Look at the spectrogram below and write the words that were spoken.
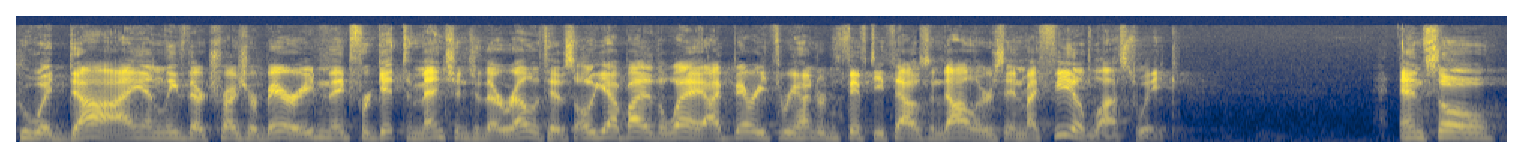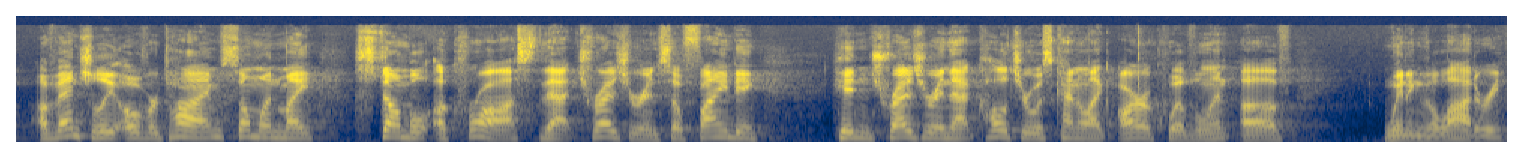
who would die and leave their treasure buried, and they'd forget to mention to their relatives, oh, yeah, by the way, I buried $350,000 in my field last week. And so eventually, over time, someone might stumble across that treasure. And so finding hidden treasure in that culture was kind of like our equivalent of winning the lottery.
